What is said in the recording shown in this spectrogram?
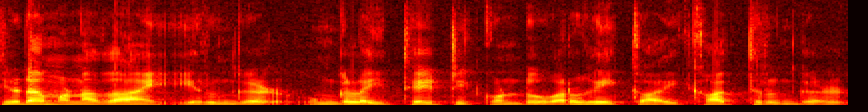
திடமனதாய் இருங்கள். உங்களை தேற்றிக்கொண்டு வருகைக்காய் காத்திருங்கள்.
